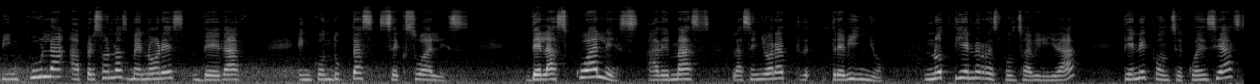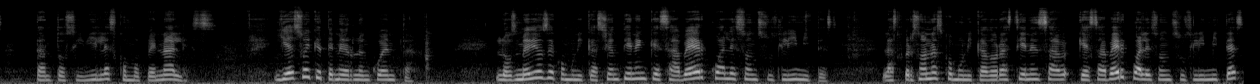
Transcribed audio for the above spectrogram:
vincula a personas menores de edad en conductas sexuales, de las cuales además la señora Treviño no tiene responsabilidad, tiene consecuencias tanto civiles como penales. Y eso hay que tenerlo en cuenta. Los medios de comunicación tienen que saber cuáles son sus límites. Las personas comunicadoras tienen que saber cuáles son sus límites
